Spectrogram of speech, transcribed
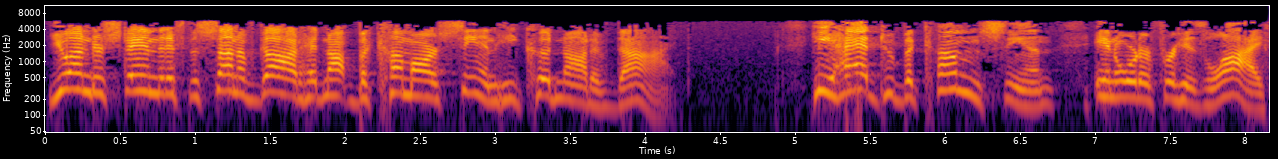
You understand that if the Son of God had not become our sin, He could not have died. He had to become sin in order for His life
